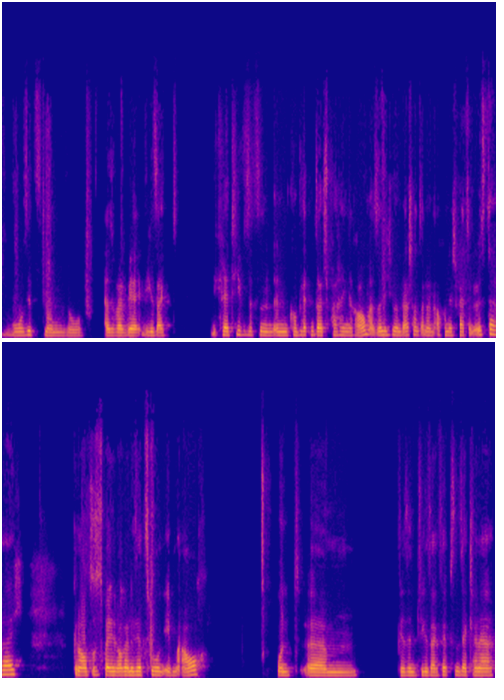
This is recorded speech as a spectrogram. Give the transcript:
wo sitzt man so? Also weil wir, wie gesagt, die Kreativen sitzen im kompletten deutschsprachigen Raum, also nicht nur in Deutschland, sondern auch in der Schweiz und Österreich. Genauso ist es bei den Organisationen eben auch. Und ähm, wir sind, wie gesagt, selbst ein sehr kleiner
